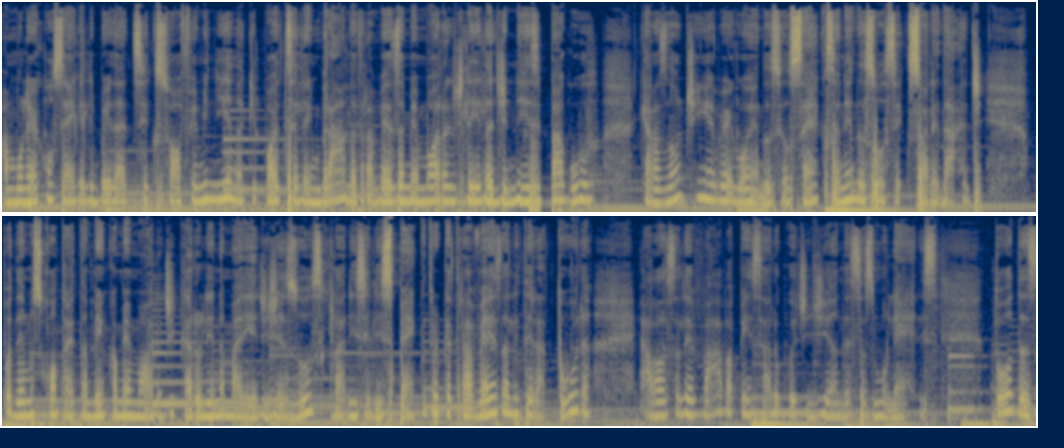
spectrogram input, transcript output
a mulher consegue a liberdade sexual feminina, que pode ser lembrada através da memória de Leila Diniz e Pagu, que elas não tinham vergonha do seu sexo nem da sua sexualidade. Podemos contar também com a memória de Carolina Maria de Jesus, Clarice Lispector, que através da literatura elas levavam a pensar o cotidiano dessas mulheres. Todas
